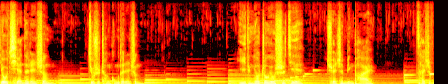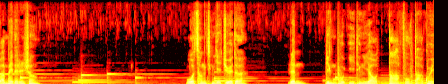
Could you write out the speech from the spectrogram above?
有钱的人生就是成功的人生。一定要周游世界，全身名牌，才是完美的人生。我曾经也觉得，人并不一定要大富大贵，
